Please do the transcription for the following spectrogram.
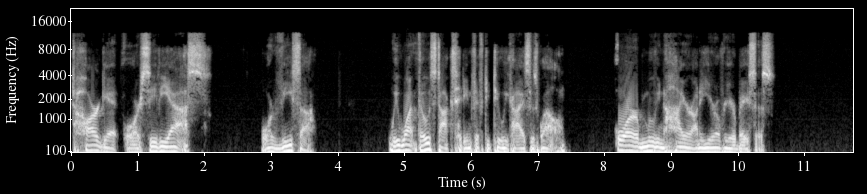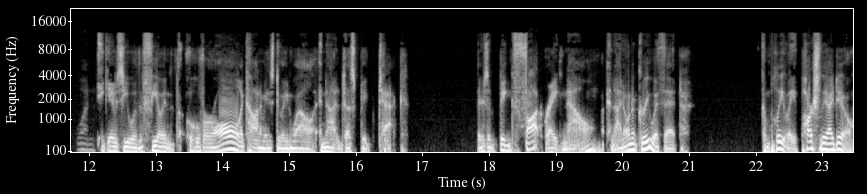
Target or CVS or Visa, we want those stocks hitting 52 week highs as well or moving higher on a year over year basis. One. It gives you the feeling that the overall economy is doing well and not just big tech. There's a big thought right now, and I don't agree with it completely. Partially, I do.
